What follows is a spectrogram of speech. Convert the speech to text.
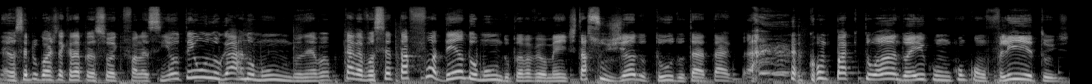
Eu sempre gosto daquela pessoa que fala assim: eu tenho um lugar no mundo, né? Cara, você tá fodendo o mundo, provavelmente. Tá sujando tudo, tá, tá compactuando aí com, com conflitos.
